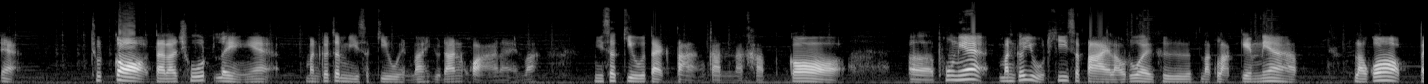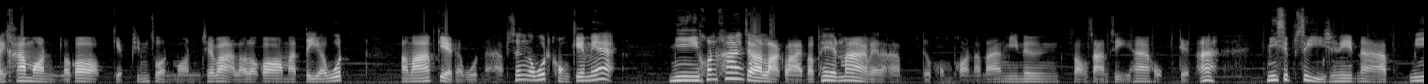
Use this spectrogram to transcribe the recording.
เนี่ยชุดเกราะแต่ละชุดอะไรอย่างเงี้ย มันก็จะมีสกิลเห็นปะอยู่ด้านขวานะ เห็นปะมีสกิลแตกต่างกันนะครับ ก็ อ่อพวกเนี้ยมันก็อยู่ที่สไตล์เราด้วยคือหลักๆเกมเนี้ยครับเราก็ไปฆ่ามอนแล้วก็เก็บชิ้นส่วนมอนใช่ป่ะแล้วเราก็เอามาตีอาวุธเอามาอัปเกรดอาวุธนะครับ ซึ่งอาวุธของเกมเนี้ยมีค่อนข้างจะหลากหลายประเภทมากเลยนะครับ เดี๋ยวผมขอนับนะมีหนึ่งสองสามสี่ห้าหกเจ็ดอะมี 14 ชนิดนะครับ มี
